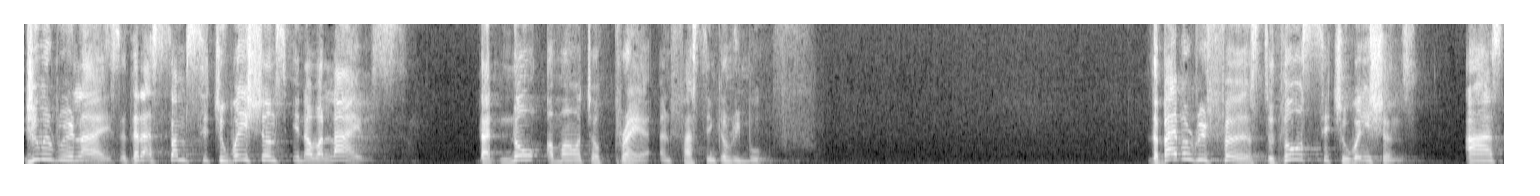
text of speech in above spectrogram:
you will realize that there are some situations in our lives that no amount of prayer and fasting can remove. The Bible refers to those situations as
